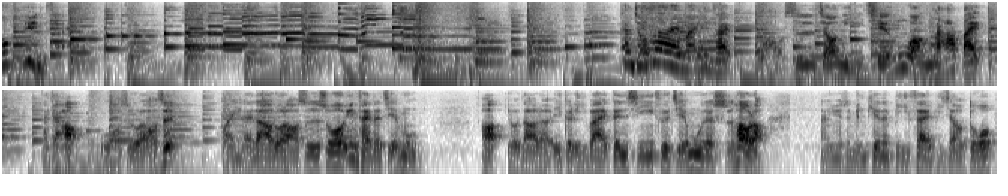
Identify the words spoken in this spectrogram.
说运彩，看球赛买运彩，老师教你前往拿白。大家好，我是陆老师，欢迎来到陆老师说运彩的节目。好，又到了一个礼拜更新一次节目的时候了。那因为是明天的比赛比较多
